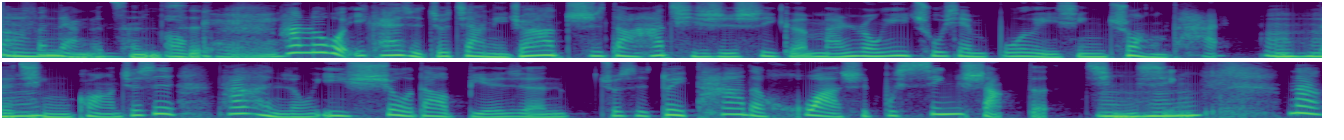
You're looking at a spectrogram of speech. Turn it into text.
要分两个层次。嗯 okay、他如果一开始就这样，你就要知道，他其实是一个蛮容易出现玻璃心状态的情况，嗯、就是他很容易嗅到别人就是对他的话是不欣赏的情形。嗯、那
